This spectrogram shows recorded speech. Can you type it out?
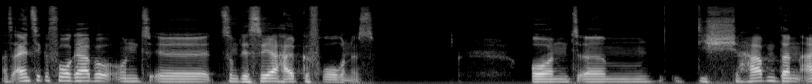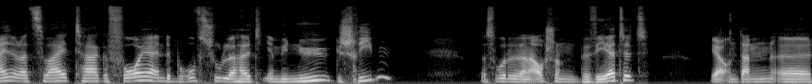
als einzige Vorgabe und äh, zum Dessert halbgefrorenes. Und ähm, die haben dann ein oder zwei Tage vorher in der Berufsschule halt ihr Menü geschrieben. Das wurde dann auch schon bewertet. Ja, und dann äh,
